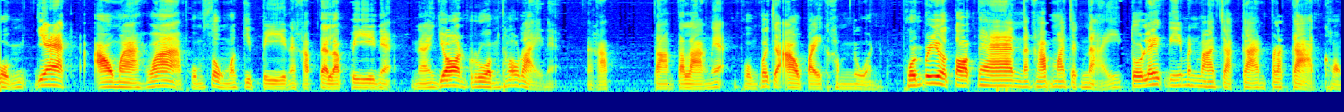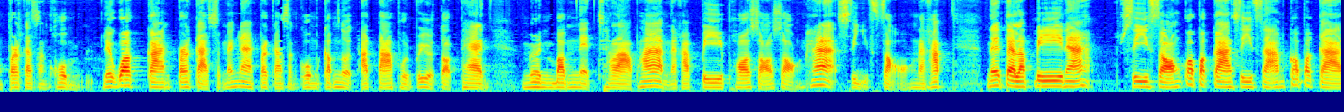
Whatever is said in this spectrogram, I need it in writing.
ผมแยก เอามาว่าผมส่งมากี่ปีนะครับ แต่ละปีเนี่ยนะยอดรวมเท่าไหร่เนี่ยนะครับตามตารางเนี่ยผมก็จะเอาไปคำนวณ ผลประโยชน์ตอบแทนนะครับมาจากไหนตัวเลขนี้มันมาจากการประกาศของประกันสังคม เรียกว่าการประกาศสำนักงานประกันสังคมกำหนดอัตราผลประโยชน์ตอบแทน เงินบำเหน็จชราภาพนะครับปีพศ 2542 นะครับในแต่ละปีนะ42 ก็ประกาศ 43 ก็ประกาศ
